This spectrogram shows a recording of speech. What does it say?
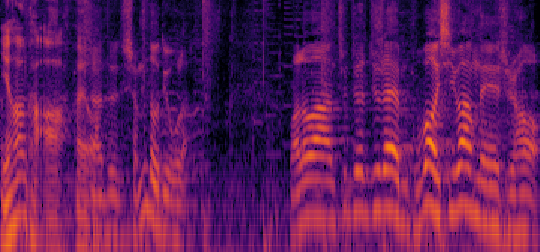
银行卡还有啊，对，什么都丢了。完了吧，就就就在不抱希望的时候，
